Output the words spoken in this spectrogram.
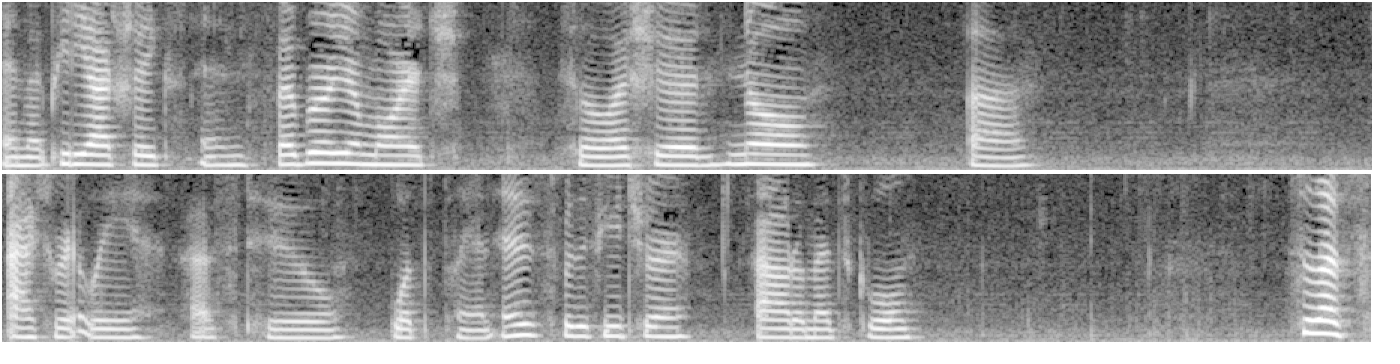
and my pediatrics in February or March. So I should know uh, accurately as to what the plan is for the future out of med school. So that's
